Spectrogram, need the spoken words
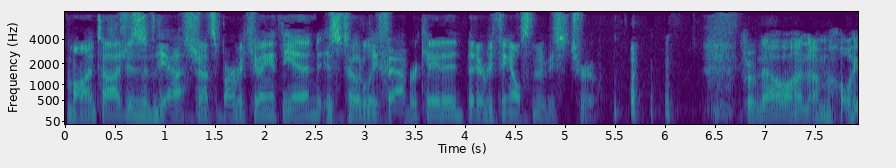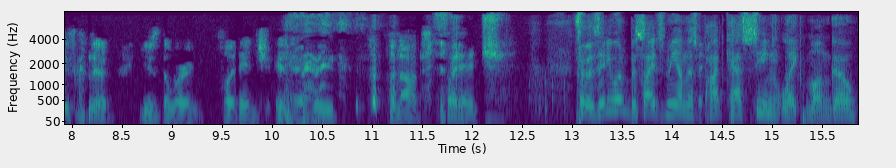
montages of the astronauts barbecuing at the end is totally fabricated, but everything else in the movie is true. From now on, I'm always going to use the word footage in every synopsis. Footage. So has anyone besides me on this podcast seen Lake Mungo?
